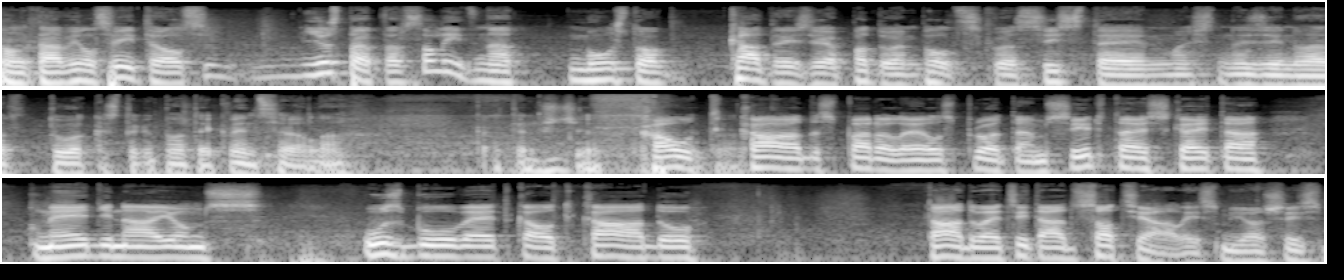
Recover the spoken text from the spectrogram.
Un tā Vils Vītols, jūs pat var salīdzināt mūsu to kādreizējo padomu politisko sistēmu, es nezinu, ar to, kas tagad notiek Venecijā. Kā Kaut kādas paralēlas, protams, ir tā skaitā mēģinājums uzbūvēt kaut kādu tādu vai citādu sociālismu, jo šis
